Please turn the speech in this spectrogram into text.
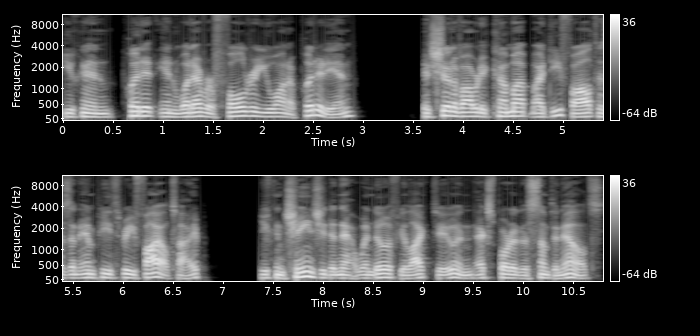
You can put it in whatever folder you want to put it in. It should have already come up by default as an MP3 file type. You can change it in that window if you like to and export it as something else.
